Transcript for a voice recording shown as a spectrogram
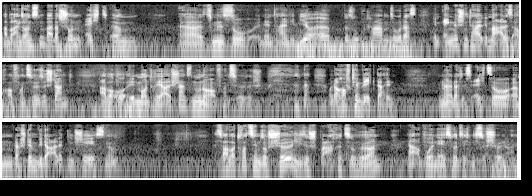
Aber ansonsten war das schon echt, ähm, äh, zumindest so in den Teilen, die wir äh, besucht haben, so, dass im englischen Teil immer alles auch auf Französisch stand. Aber in Montreal stand es nur noch auf Französisch. Und auch auf dem Weg dahin. Ne, das ist echt so, ähm, da stimmen wieder alle Klischees. Ne? Das war aber trotzdem so schön, diese Sprache zu hören. Ja, obwohl, nee, es hört sich nicht so schön an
